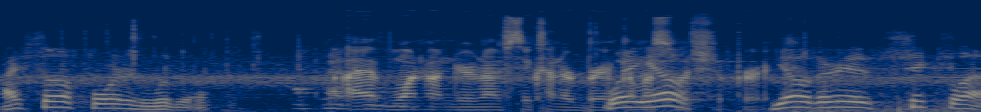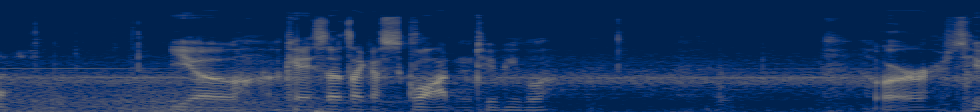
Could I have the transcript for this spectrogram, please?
I still have 400 wood left. I have 100 and I have 600 brick. Wait, I'm gonna yo. switch to brick. Yo, there is six left. Yo. Okay, so that's like a squad and two people. Or two,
